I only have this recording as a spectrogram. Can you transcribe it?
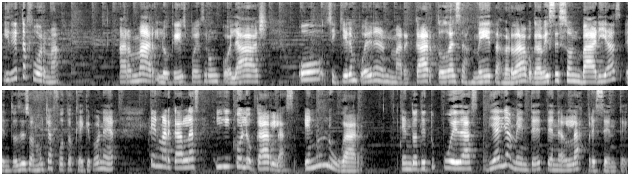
Y de esta forma, armar lo que es, puede ser un collage, o si quieren pueden enmarcar todas esas metas, ¿verdad? Porque a veces son varias, entonces son muchas fotos que hay que poner, enmarcarlas y colocarlas en un lugar en donde tú puedas diariamente tenerlas presente.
